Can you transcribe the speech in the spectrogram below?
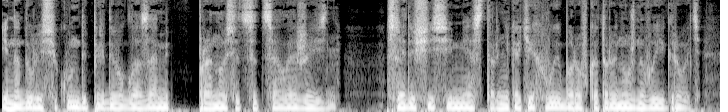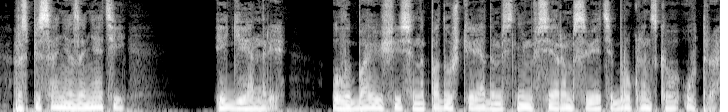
И на долю секунды перед его глазами проносится целая жизнь. Следующий семестр, никаких выборов, которые нужно выигрывать, расписание занятий и Генри, улыбающийся на подушке рядом с ним в сером свете бруклинского утра.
